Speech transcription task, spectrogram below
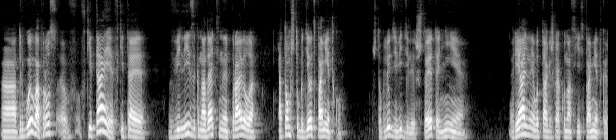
А, другой вопрос. Э, в Китае, в Китае ввели законодательное правило о том, чтобы делать пометку, чтобы люди видели, что это не реальное, вот так же, как у нас есть пометка,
